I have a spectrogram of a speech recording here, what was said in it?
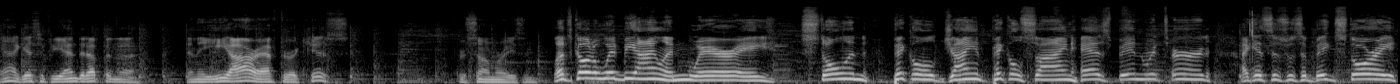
yeah, I guess if you ended up in the in the ER after a kiss for some reason. Let's go to Whidbey Island where a stolen pickle giant pickle sign has been returned. I guess this was a big story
